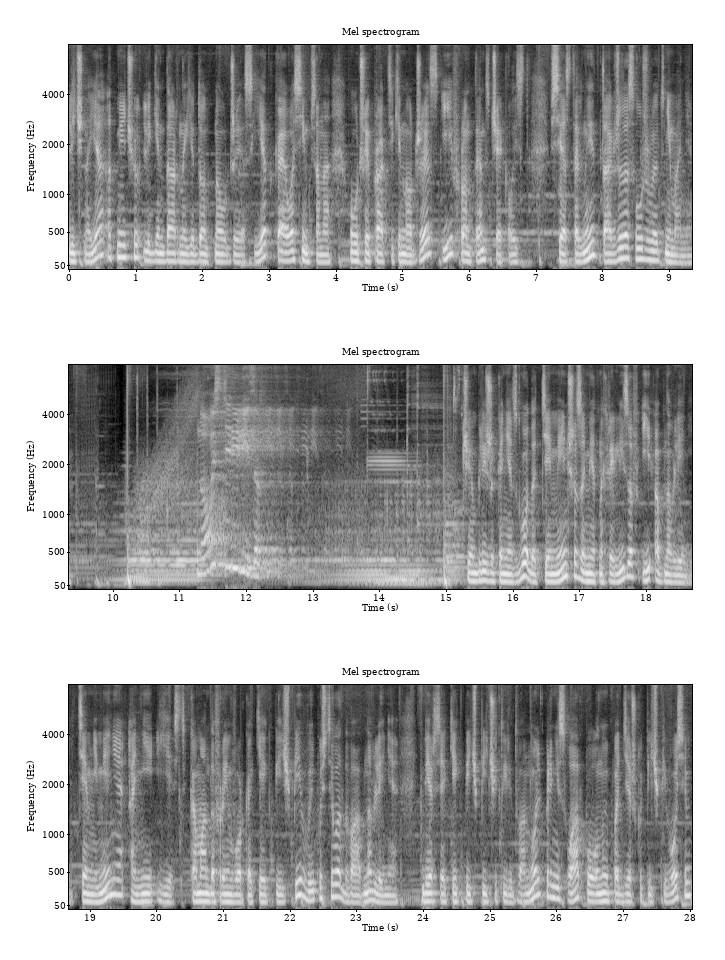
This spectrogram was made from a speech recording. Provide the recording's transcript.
Лично я отмечу легендарный You Don't Know JS Yet Кайла Симпсона, лучшие практики Node.js и Frontend Checklist. Все остальные также заслуживают внимания. Новости релизов. Чем ближе конец года, тем меньше заметных релизов и обновлений. Тем не менее, они есть. Команда фреймворка Cake PHP выпустила два обновления. Версия Cake PHP 4.2.0 принесла полную поддержку PHP 8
